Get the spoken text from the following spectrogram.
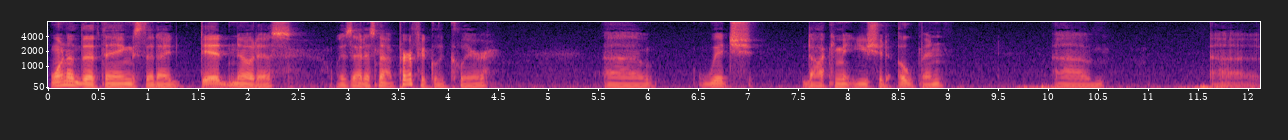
one of the things that I did notice was that it's not perfectly clear uh, which document you should open, um, uh,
